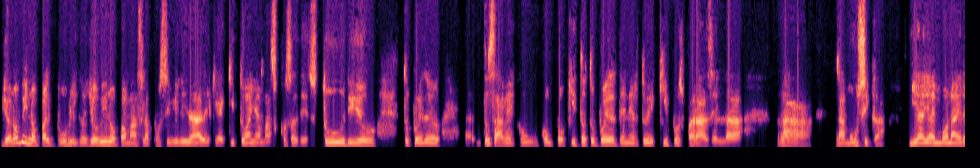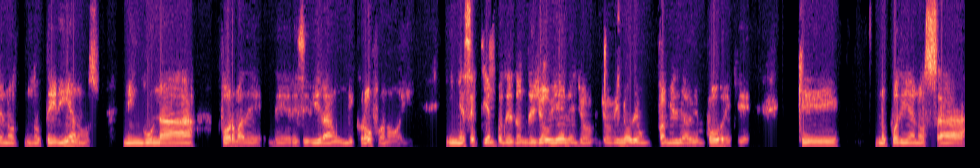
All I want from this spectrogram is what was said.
yo no vino para el público, yo vino para más la posibilidad de que aquí tú haya más cosas de estudio, tú puedes, tú sabes, con, con poquito tú puedes tener tus equipos para hacer la, la, la música. Y allá en Bonaire no, no teníamos ninguna forma de, de recibir a un micrófono y en ese tiempo de donde yo viene, yo, yo vino de una familia bien pobre que, que no podíamos a,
